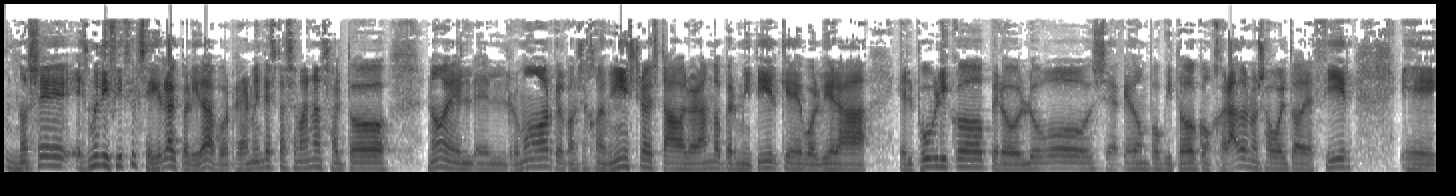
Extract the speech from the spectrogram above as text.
no sé, es muy difícil seguir la actualidad, porque realmente esta semana saltó ¿no? el, rumor que el Consejo de Ministros estaba valorando permitir que volviera el público, pero luego se ha quedado un poquito congelado, no se ha vuelto a decir. Eh,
